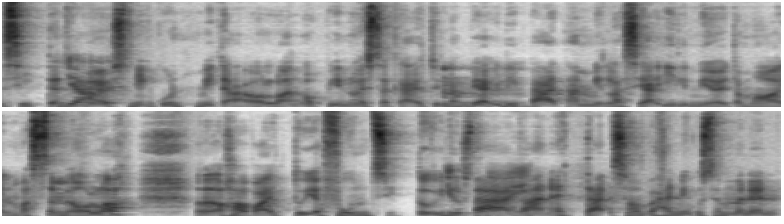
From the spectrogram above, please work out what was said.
sitten ja. myös niin kuin, mitä ollaan opinnoissa käyty läpi mm. ja ylipäätään millaisia ilmiöitä maailmassa me ollaan havaittu ja funtsittu ylipäätään, että se on vähän niin kuin semmoinen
